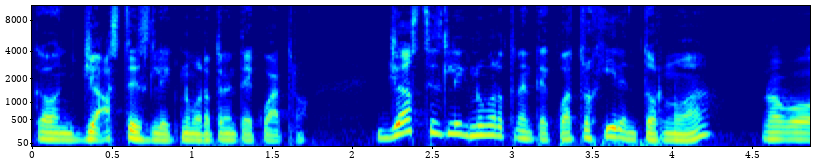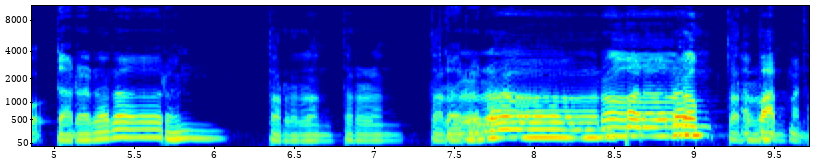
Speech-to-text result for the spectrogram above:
Con Justice League número 34. Justice League número 34 gira en torno a... Nuevo. tararán, tararán, a. Batman.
